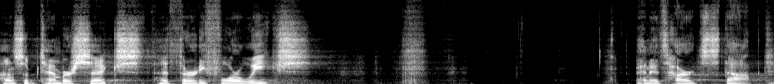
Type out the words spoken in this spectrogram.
On September 6th, at 34 weeks, Bennett's heart stopped.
